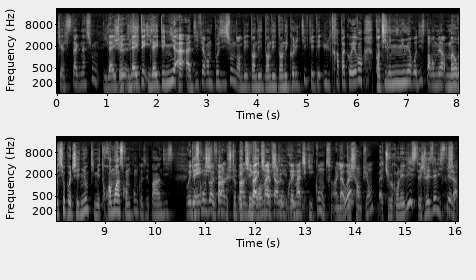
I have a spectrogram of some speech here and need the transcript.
Quelle stagnation Il a Je- été, il a été, il a été mis à, à différentes positions dans des, dans, des, dans, des, dans des collectifs qui étaient ultra pas cohérents. Quand il est mis numéro 10 par Maur- Mauricio Pochettino, qui met 3 mois à se rendre compte que c'est pas un 10, Oui, Qu'est-ce qu'on doit te faire parle, je te parle des va- gros matchs, le des, matchs qui comptent en Ligue Bah ouais. des Champions. bah, tu veux qu'on les liste? Je les ai listés là.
